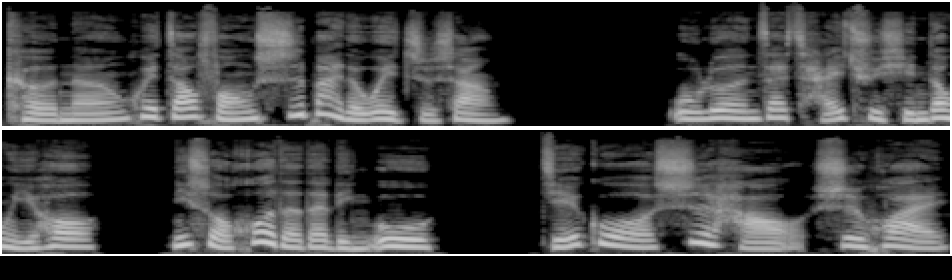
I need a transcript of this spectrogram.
可能会遭逢失败的位置上。无论在采取行动以后，你所获得的领悟，结果是好是坏，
